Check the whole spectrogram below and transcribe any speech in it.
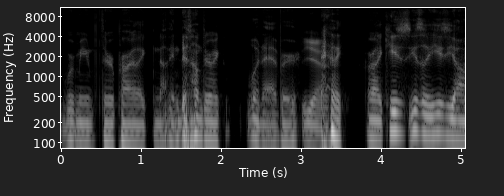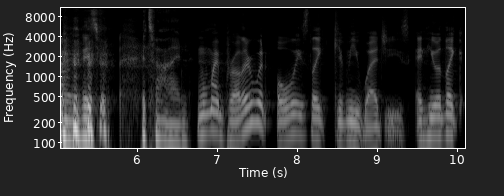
were mean, they were probably like nothing to them. They're like whatever. yeah. like like he's he's he's young. It's it's fine. Well, my brother would always like give me wedgies, and he would like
